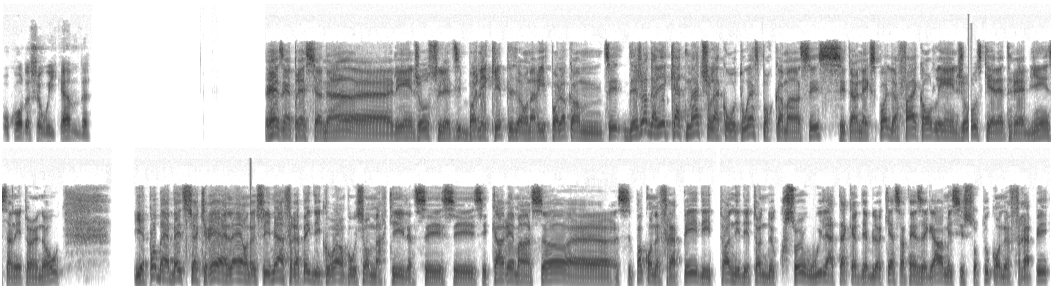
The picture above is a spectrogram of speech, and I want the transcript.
au cours de ce week-end. Très impressionnant. les Angels, tu l'as dit, bonne équipe. On n'arrive pas là comme. Déjà, gagner quatre matchs sur la côte ouest pour commencer, c'est un exploit de faire contre les Angels qui allait très bien. C'en est un autre. Il n'y a pas ben, ben de secret, Alain. On s'est mis à frapper avec des coureurs en position de marquer. C'est carrément ça. Euh, c'est pas qu'on a frappé des tonnes et des tonnes de coups sûrs. Oui, l'attaque a débloqué à certains égards, mais c'est surtout qu'on a frappé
